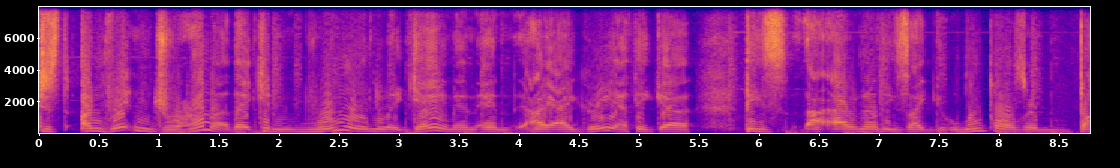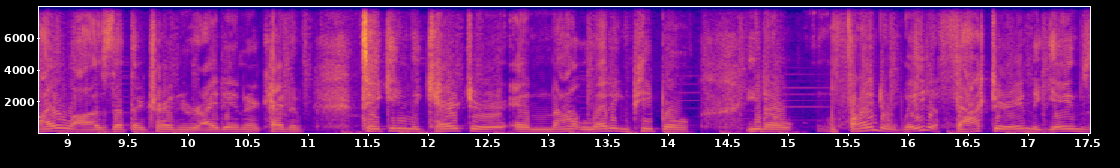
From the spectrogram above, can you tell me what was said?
just unwritten drama that can rule into a game and and I, I agree I think uh, these I, I don't know these like loopholes or bylaws that they're trying to write in are kind of taking the character and not letting people you know find a way to factor into games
